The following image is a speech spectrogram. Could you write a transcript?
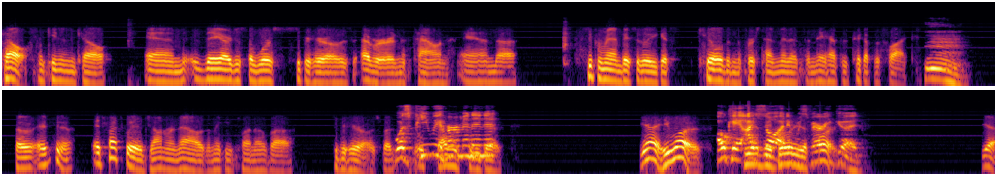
Kel from Kenan and Kel. And they are just the worst superheroes ever in this town. And uh, Superman basically gets killed in the first 10 minutes, and they have to pick up the slack. Hmm. So it's you know it's practically a genre now. They're making fun of uh, superheroes, but Was Pee Wee Herman in good. it? Yeah, he was. Okay, He I saw it. It was very fart. good. Yeah,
